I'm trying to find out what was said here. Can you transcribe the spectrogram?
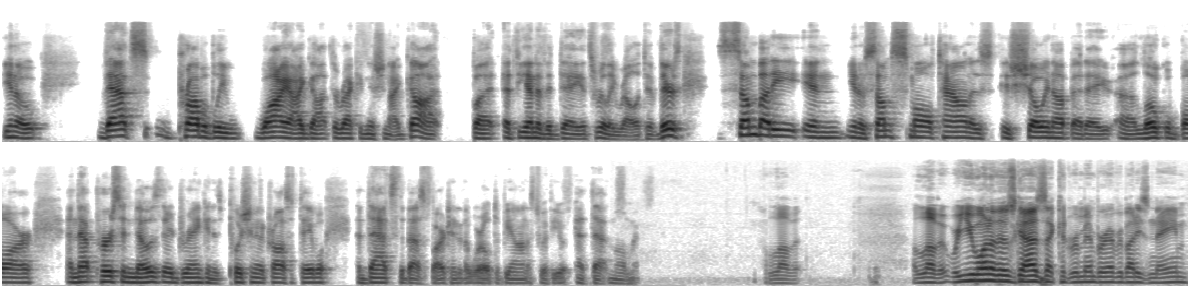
you know, that's probably why I got the recognition I got. But at the end of the day, it's really relative. There's somebody in you know some small town is is showing up at a, a local bar, and that person knows their drink and is pushing it across the table, and that's the best bartender in the world, to be honest with you, at that moment. I love it. I love it. Were you one of those guys that could remember everybody's name?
